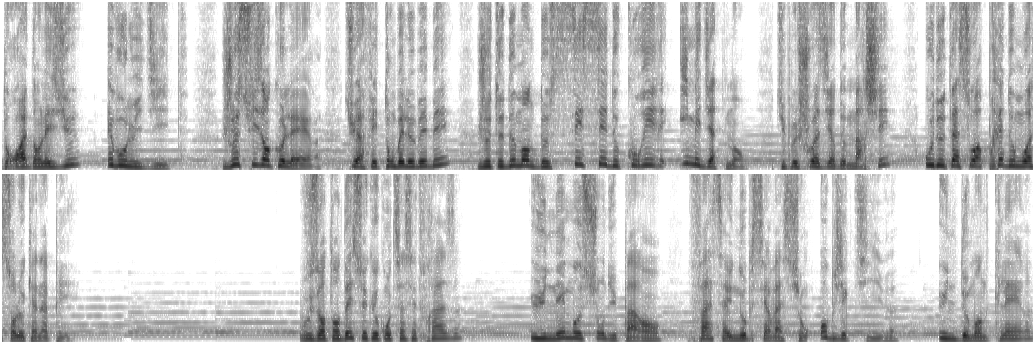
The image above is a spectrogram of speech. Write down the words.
droit dans les yeux et vous lui dites Je suis en colère, tu as fait tomber le bébé, je te demande de cesser de courir immédiatement. Tu peux choisir de marcher ou de t'asseoir près de moi sur le canapé. Vous entendez ce que contient cette phrase? Une émotion du parent face à une observation objective, une demande claire,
